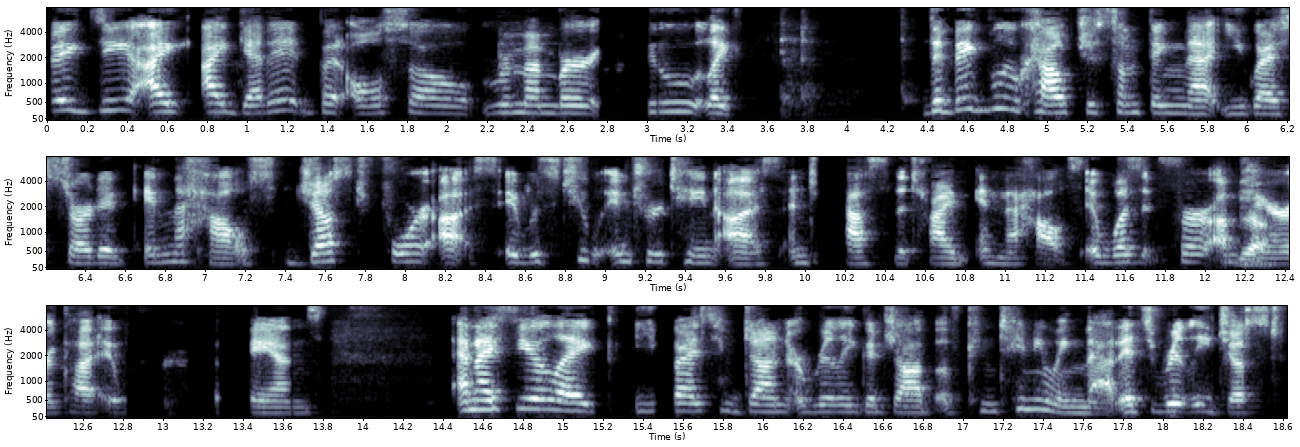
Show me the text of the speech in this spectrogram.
Big D, I I get it, but also remember you like the big blue couch is something that you guys started in the house just for us. It was to entertain us and to pass the time in the house. It wasn't for Yeah. America. It was for the fans. And I feel like you guys have done a really good job of continuing that. It's really just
